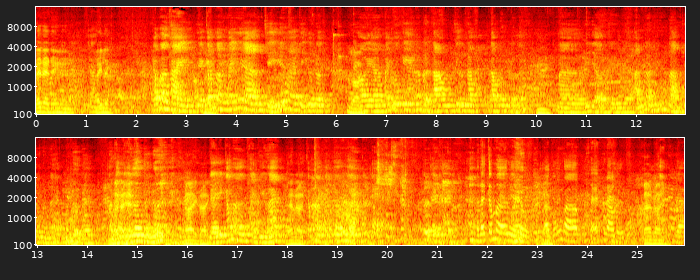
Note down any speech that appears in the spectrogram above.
Đây đây đây. Đẩy lên. Cảm ơn thầy. Và cảm ơn mấy à, anh chị với chị Hương rồi. Rồi à, mấy bữa kia nó là đau chân đau đau lưng nữa làm cho mình đó cũng được rồi. Đỡ rồi lên rồi nữa. Rồi rồi. Vậy cảm ơn thầy nhiều ha. Dạ rồi. cảm ơn mấy cô là đây cảm ơn nhiều. Và cũng uh, cũng thể cũng đau được. À, rồi. Dạ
